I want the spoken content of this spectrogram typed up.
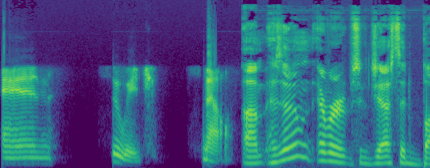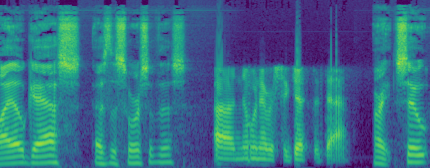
and sewage Um, has anyone ever suggested biogas as the source of this? Uh, no one ever suggested that. All right, so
